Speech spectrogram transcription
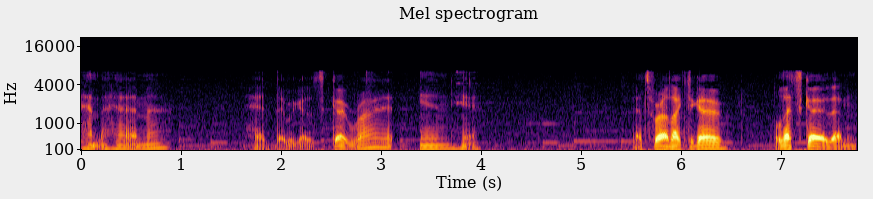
Hammer, hammer. Head. There we go. Let's go right in here. That's where I like to go. Let's go then.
